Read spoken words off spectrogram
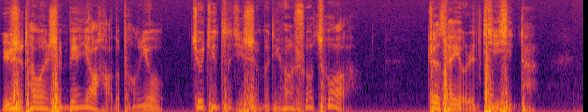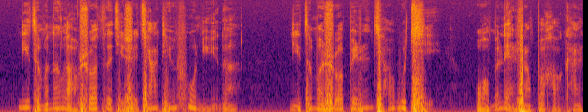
于是他问身边要好的朋友：“究竟自己什么地方说错了？”这才有人提醒他：“你怎么能老说自己是家庭妇女呢？你这么说被人瞧不起，我们脸上不好看，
